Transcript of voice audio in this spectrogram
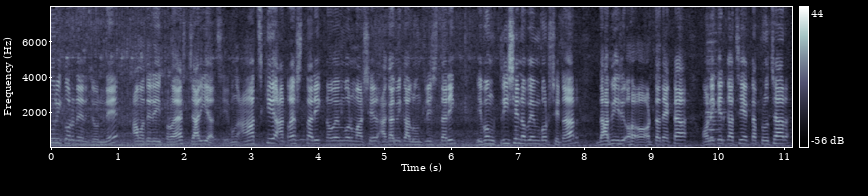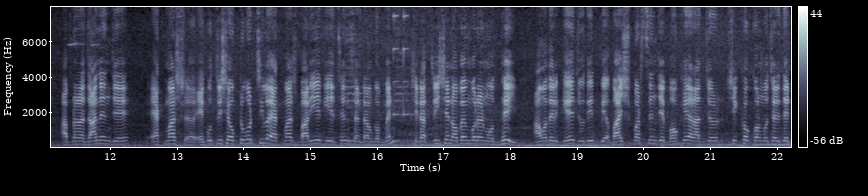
দূরীকরণের জন্য আমাদের এই প্রয়াস জারি আছে এবং আজকে আঠাশ তারিখ নভেম্বর মাসের আগামীকাল উনত্রিশ তারিখ এবং ত্রিশে নভেম্বর সেটার দাবির, অর্থাৎ একটা অনেকের কাছে একটা প্রচার। আপনারা জানেন যে এক মাস, একত্রিশে অক্টোবর ছিল, এক মাস বাড়িয়ে দিয়েছেন সেন্ট্রাল গভর্নমেন্ট। সেটা ত্রিশে নভেম্বরের মধ্যেই আমাদেরকে যদি বাইশ পার্সেন্ট যে বকেয়া রাজ্যের শিক্ষক কর্মচারীদের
